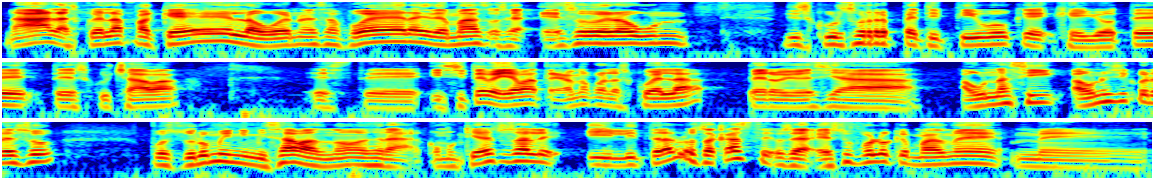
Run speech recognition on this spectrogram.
nada, la escuela para qué, lo bueno es afuera y demás. O sea, eso era un discurso repetitivo que, que yo te, te escuchaba. Este, y sí te veía batallando con la escuela, pero yo decía, aún así, aún así con eso, pues tú lo minimizabas, ¿no? O sea, como quieras tú sale, y literal lo sacaste. O sea, eso fue lo que más me, me,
